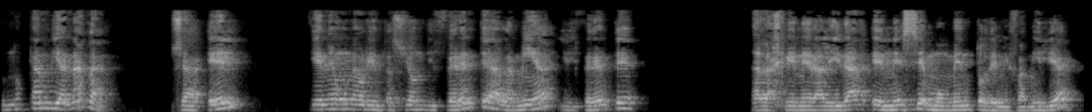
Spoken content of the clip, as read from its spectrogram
no cambia nada. O sea, él tiene una orientación diferente a la mía y diferente a la generalidad en ese momento de mi familia,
